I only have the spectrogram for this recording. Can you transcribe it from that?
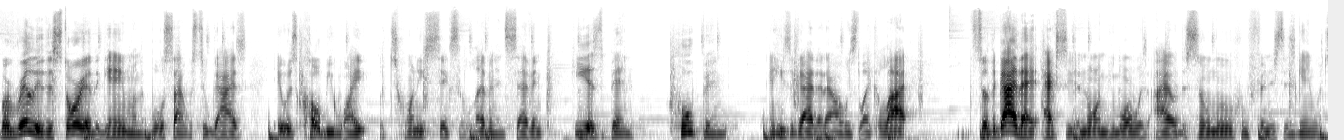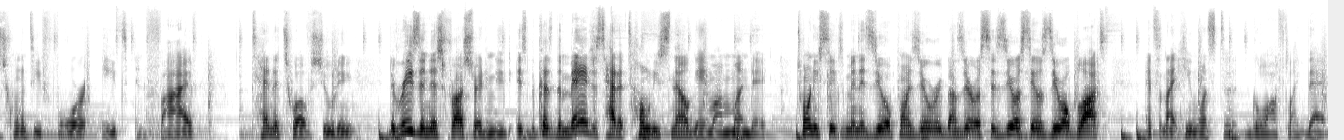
But really, the story of the game on the Bulls side was two guys. It was Coby White with 26, 11, and 7. He has been hooping, and he's a guy that I always like a lot. So the guy that actually annoyed me more was Ayo Dosunmu, who finished this game with 24, 8, and 5, 10 to 12 shooting. The reason this frustrated me is because the man just had a Tony Snell game on Monday. 26 minutes, 0.0 rebounds, 0 assists, 0 steals, 0 blocks. And tonight he wants to go off like that.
